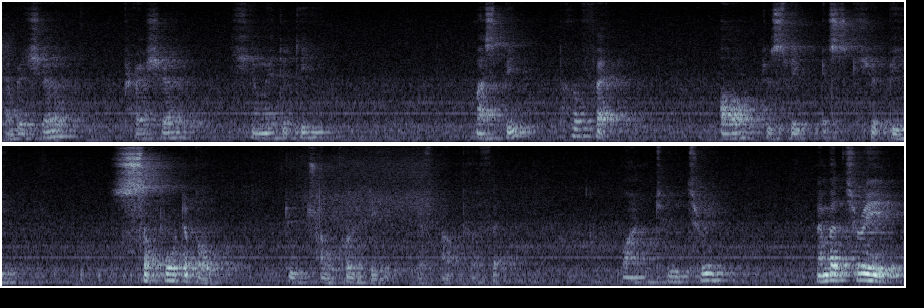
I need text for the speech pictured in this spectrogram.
Temperature, pressure, humidity must be perfect. Or to speak, it should be supportable to tranquility, if not perfect. One, two, three. Number three,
